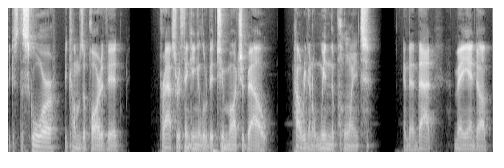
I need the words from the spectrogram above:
because the score becomes a part of it. Perhaps we're thinking a little bit too much about how we're going to win the point and then that may end up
